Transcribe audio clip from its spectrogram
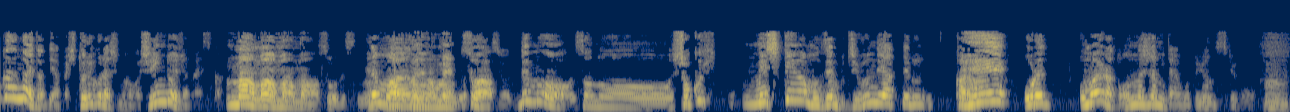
考えたってやっぱ一人暮らしの方がしんどいじゃないですか。まあまあまあまあ、そうですね。でも、まあ、あお金の面とか。そうなんですよ。でも、その、食費、飯系はもう全部自分でやってるから、え俺、お前らと同じだみたいなこと言うんですけど、えうん。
